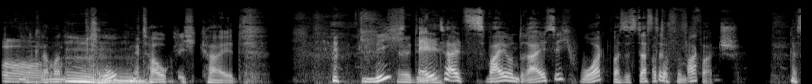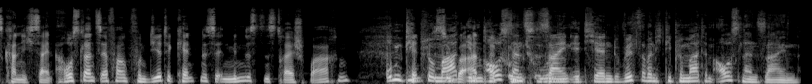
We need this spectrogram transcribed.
Klammern Mm. Tropentauglichkeit. Nicht die- älter als 32? What? Was ist das What denn für ein? Quatsch? Das kann nicht sein. Auslandserfahrung, fundierte Kenntnisse in mindestens drei Sprachen. Um Kenntnisse Diplomat im Ausland zu Kulturen? sein, Etienne. Du willst aber nicht Diplomat im Ausland sein.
